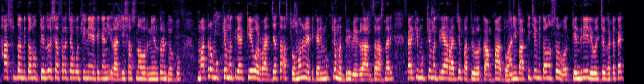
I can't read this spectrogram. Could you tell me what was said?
हा सुद्धा मित्रांनो केंद्र शासनाच्या वतीने या ठिकाणी राज्य शासनावर नियंत्रण ठेवतो. मात्र मुख्यमंत्री हा केवळ राज्याचा असतो म्हणून या ठिकाणी मुख्यमंत्री वेगळा आन्सर असणार आहे. कारण की मुख्यमंत्री हा राज्य पातळीवर काम पाहतो. आणि बाकीचे मित्रांनो सर्व केंद्रीय लेवलचे घटक आहेत.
